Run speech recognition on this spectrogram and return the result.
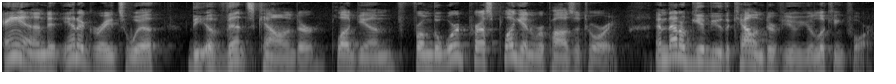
and it integrates with the Events Calendar plugin from the WordPress plugin repository, and that'll give you the calendar view you're looking for.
